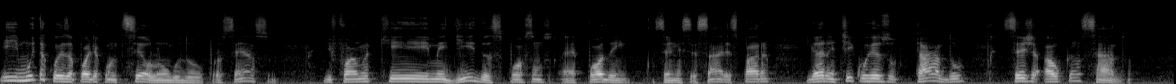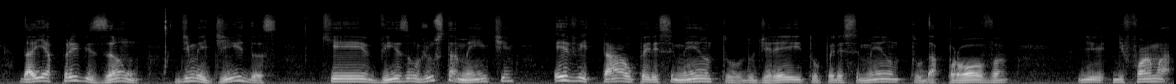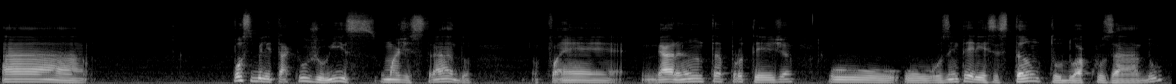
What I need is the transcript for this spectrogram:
E muita coisa pode acontecer ao longo do processo, de forma que medidas possam, é, podem ser necessárias para garantir que o resultado seja alcançado. Daí a previsão de medidas que visam justamente evitar o perecimento do direito, o perecimento da prova, de, de forma a possibilitar que o juiz, o magistrado, é, garanta, proteja o, o, os interesses tanto do acusado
